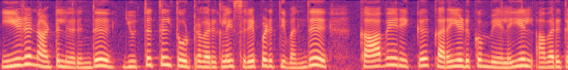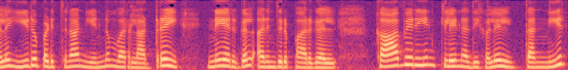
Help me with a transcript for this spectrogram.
ஈழ நாட்டிலிருந்து யுத்தத்தில் தோற்றவர்களை சிறைப்படுத்தி வந்து காவேரிக்கு கரையெடுக்கும் வேளையில் அவர்களை ஈடுபடுத்தினான் என்னும் வரலாற்றை நேயர்கள் அறிந்திருப்பார்கள். காவேரியின் கிளை நதிகளில் தண்ணீர்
